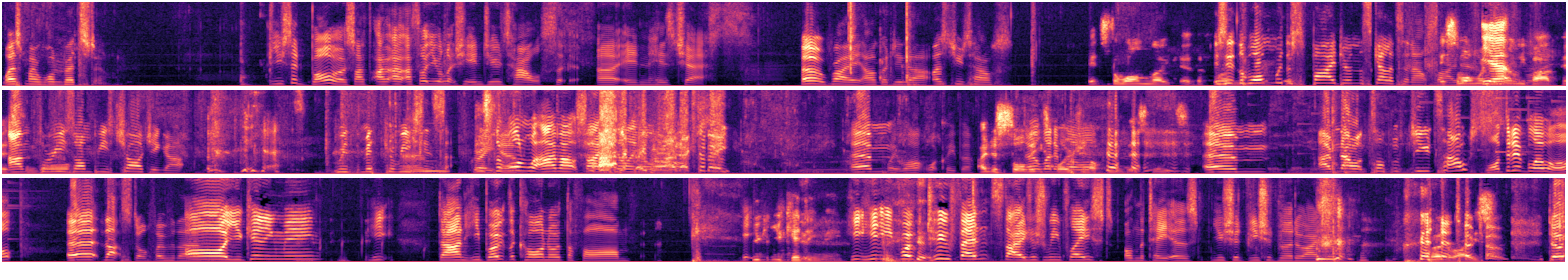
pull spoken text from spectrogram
Where's my one redstone? You said borrow, so I, I, I thought you were literally in Jude's house, uh, in his chests. Oh right, I'll go do that. Where's Jude's house? It's the one like at the. Is it the one with the spider and the skeleton outside? It's the one with Yeah. the really bad piston and three door. zombies charging at yes. with Mithka Reese Um, inside. it's the one where I'm outside the killing all creeper right next to me. Um, Wait, what? What creeper? I just saw the Don't let it blow explosion off in the distance. um, I'm now on top of Jude's house. What did it blow up? Uh, that stuff over there. Oh, are you kidding me? He, Dan, he broke the corner of the farm. You, you kidding me? He, he he broke two fence that I just replaced on the taters. You should you should murder Isaac. Murder Don't Ice. go. Don't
